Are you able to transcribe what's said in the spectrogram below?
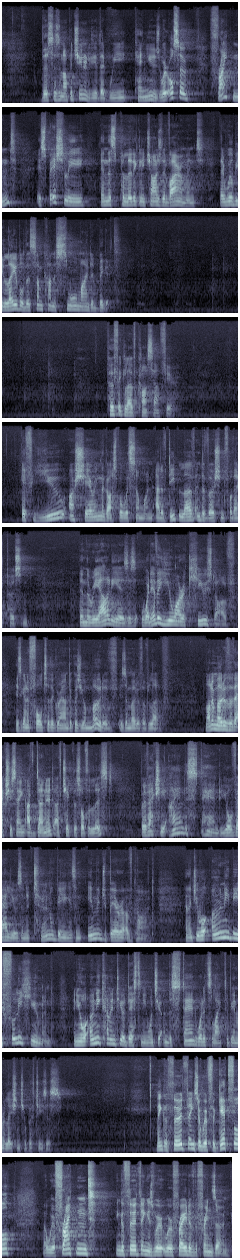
This is an opportunity that we can use. We're also frightened, especially in this politically charged environment, that we'll be labeled as some kind of small minded bigot. Perfect love casts out fear if you are sharing the gospel with someone out of deep love and devotion for that person, then the reality is, is whatever you are accused of is going to fall to the ground because your motive is a motive of love. Not a motive of actually saying, I've done it, I've checked this off the list, but of actually, I understand your value as an eternal being, as an image bearer of God, and that you will only be fully human and you will only come into your destiny once you understand what it's like to be in relationship with Jesus. I think the third thing, so we're forgetful, uh, we're frightened. I think the third thing is we're, we're afraid of the friend zone.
